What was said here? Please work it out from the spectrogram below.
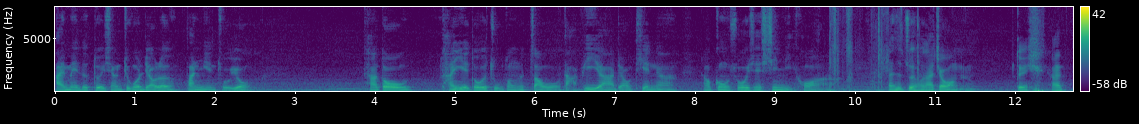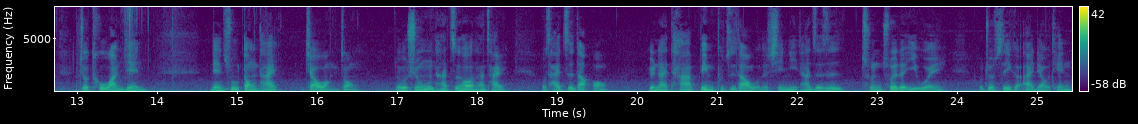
暧昧的对象，结果聊了半年左右，他都他也都会主动的找我打屁啊、聊天啊，然后跟我说一些心里话，啊。但是最后他交往了，对，他就突然间脸书动态交往中，我询问他之后，他才我才知道哦，原来他并不知道我的心意，他只是纯粹的以为我就是一个爱聊天、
